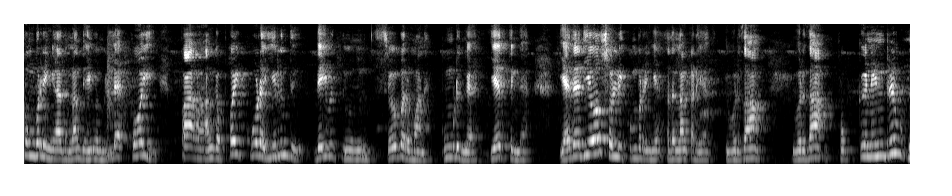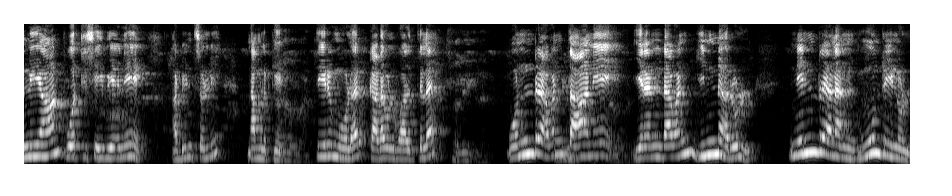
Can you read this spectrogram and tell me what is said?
கும்பிட்றீங்க அதெல்லாம் தெய்வம் இல்லை. போய் பா அங்கே போய் கூட இருந்து தெய்வ சிவபெருமானை கும்பிடுங்க ஏற்றுங்க எதையோ சொல்லி கும்பிட்றீங்க அதெல்லாம் கிடையாது. இவர் தான் இவர் தான் புக்கு நின்று உன்னியான் போற்றி செய்வேனே அப்படின்னு சொல்லி நம்மளுக்கு திருமூலர் கடவுள் வாழ்த்தில் ஒன்று அவன் தானே இரண்டவன் இன்னருள் நின்றனன் மூன்றினுள்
